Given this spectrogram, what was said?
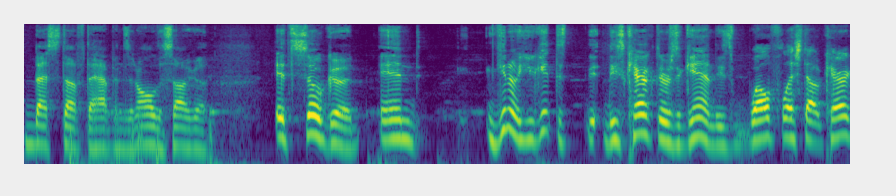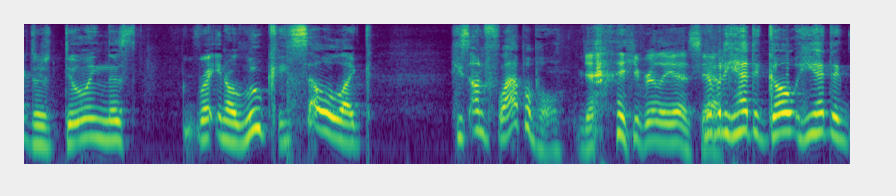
best stuff that happens in all the saga. It's so good, and you know you get this, these characters again, these well fleshed out characters doing this. Right, you know, Luke, he's so like he's unflappable. Yeah, he really is. You Yeah, know, but he had to go. He had to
